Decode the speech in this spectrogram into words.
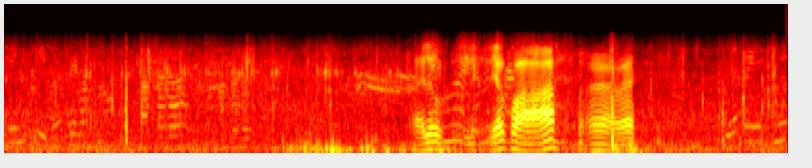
เองขี่ไม่เป็นไปลูกเลี้ยวขวา อ่าไปเดี๋ยวไปนี่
